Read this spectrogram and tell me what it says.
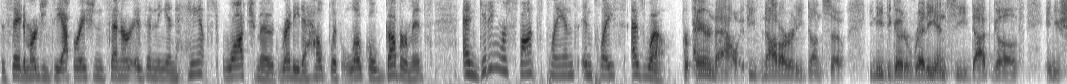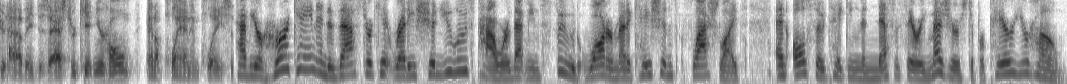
The State Emergency Operations Center is in the enhanced watch mode, ready to help with local governments and getting response plans in place as well. Prepare now if you've not already done so. You need to go to readync.gov and you should have a disaster kit in your home and a plan in place. Have your hurricane and disaster kit ready should you lose power. That means food, water, medications, flashlights, and also taking the necessary measures to prepare your home.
